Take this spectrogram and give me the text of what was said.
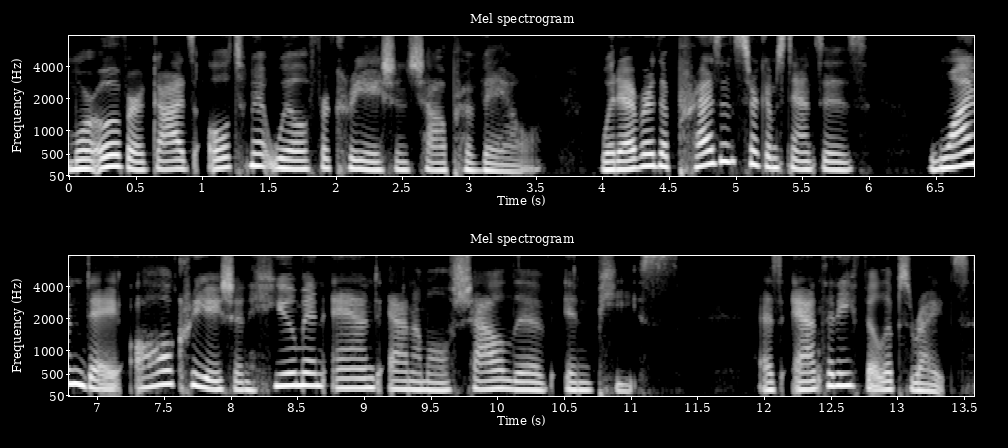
Moreover, God's ultimate will for creation shall prevail. Whatever the present circumstances, one day all creation, human and animal, shall live in peace. As Anthony Phillips writes,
